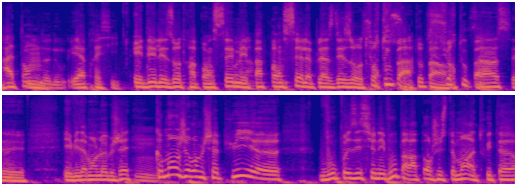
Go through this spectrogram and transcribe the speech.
attendent de hmm. nous et apprécient. Aider les autres à penser, mais pas penser à la place des autres. Surtout pas. Surtout pas. Ça, c'est évidemment l'objet. Hmm. Comment, Jérôme Chapuis, euh, vous positionnez-vous par rapport justement à Twitter?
